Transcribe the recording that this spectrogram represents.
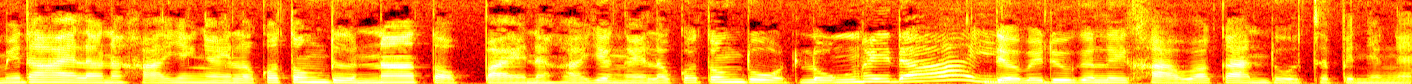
ไม่ได้แล้วนะคะ ยังไงเราก็ต้องเดินหน้าต่อไปนะคะ ยังไงเราก็ต้องโดดลงให้ได้ เดี๋ยวไปดูกันเลยค่ะว่าการโดดจะเป็นยังไง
